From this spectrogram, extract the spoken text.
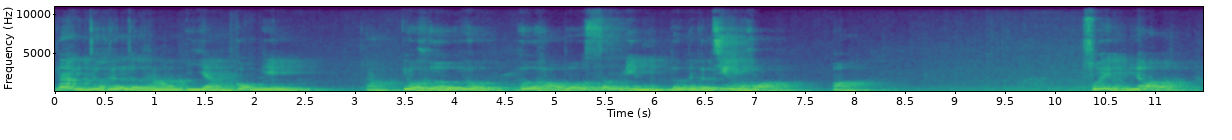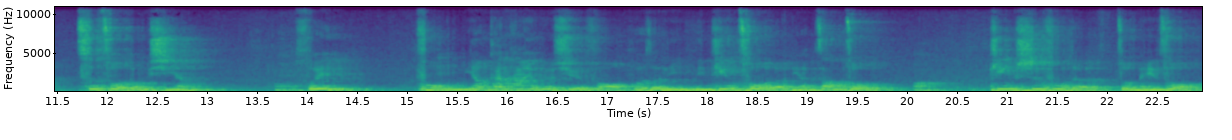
那你就跟着他一样共业，啊，又喝又喝好多生命的那个精华啊。所以不要吃错东西啊！哦，所以父母你要看他有没有学佛，或者你你听错了，你要照做啊，听师傅的准没错。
